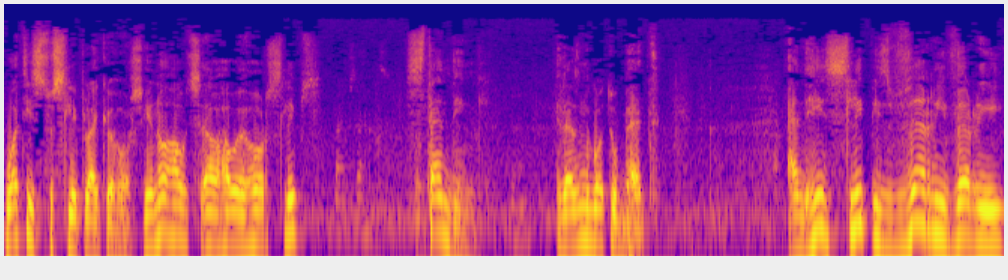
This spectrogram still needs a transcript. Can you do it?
What is to sleep like a horse? You know how, how a horse sleeps? Standing. He doesn't go to bed. And his sleep is very, very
